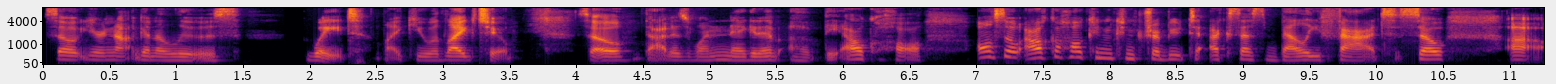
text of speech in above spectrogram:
So you're not going to lose weight like you would like to so that is one negative of the alcohol also, alcohol can contribute to excess belly fat. So, uh,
